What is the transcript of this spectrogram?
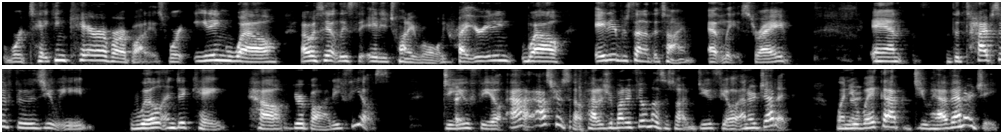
we're taking care of our bodies? We're eating well. I would say at least the 80-20 rule, right? You're eating well 80% of the time, at least, right? And the types of foods you eat will indicate how your body feels do you feel ask yourself how does your body feel most of the time? Do you feel energetic? When you wake up do you have energy?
